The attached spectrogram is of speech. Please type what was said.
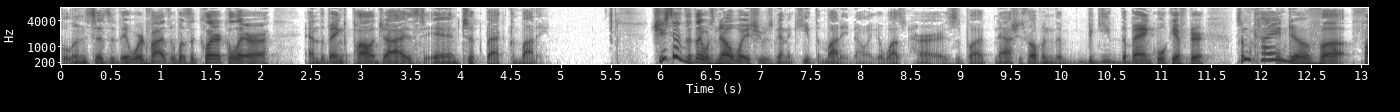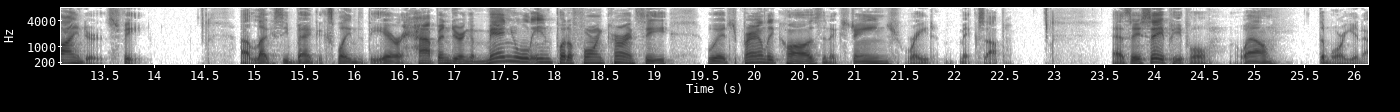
Balloon says that they were advised it was a clerical error, and the bank apologized and took back the money. She said that there was no way she was going to keep the money, knowing it wasn't hers, but now she's hoping the, the bank will gift her some kind of uh, finder's fee. Uh, Legacy Bank explained that the error happened during a manual input of foreign currency, which apparently caused an exchange rate mix up. As they say, people, well, the more you know.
